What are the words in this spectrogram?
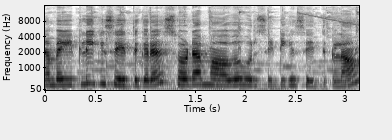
நம்ம இட்லிக்கு சேர்த்துக்கிற சோடா மாவு ஒரு சிட்டிக்கு சேர்த்துக்கலாம்.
